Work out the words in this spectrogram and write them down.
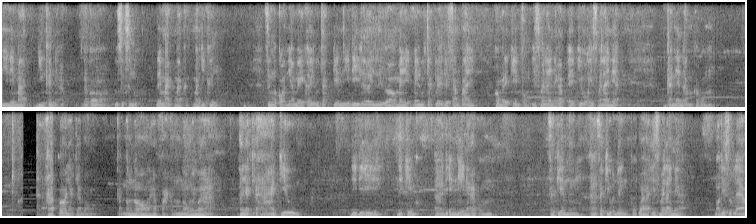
นี้ได้มากยิ่งขึ้นนะครับ แล้วก็รู้สึกสนุกได้มากมากมากยิ่งขึ้น ซึ่งเมื่อก่อนเนี่ยไม่เคยรู้จักเกมนี้ดีเลย หรือก็ไม่ไม่รู้จักเลยด้วยซ้ำไป ก็ไม่ได้เกมของ Is My Life นะครับเอกิวของ Is My Life เนี่ยการแนะนำครับผม ครับก็อยากจะบอกกับน้องๆนะครับ ฝากกับน้องๆไว้ว่า ถ้าอยากจะหากิลด์ดีๆ ในเกมเอ่อดีนี้นะครับผมสกเกมหนึ่งสกิลหนึ่งผมว่าอิสมาไลเนี่ยเหมาะที่สุดแล้ว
